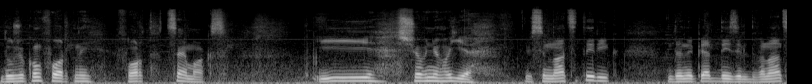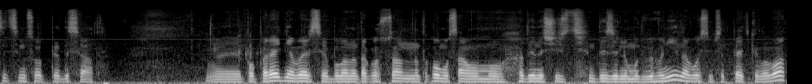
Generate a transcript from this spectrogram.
дуже комфортний Ford C-Max. І що в нього є? 18 рік, 1,5 дизель, 12750. Е, Попередня версія була на, такому самому 1,6 дизельному двигуні на 85 кВт.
